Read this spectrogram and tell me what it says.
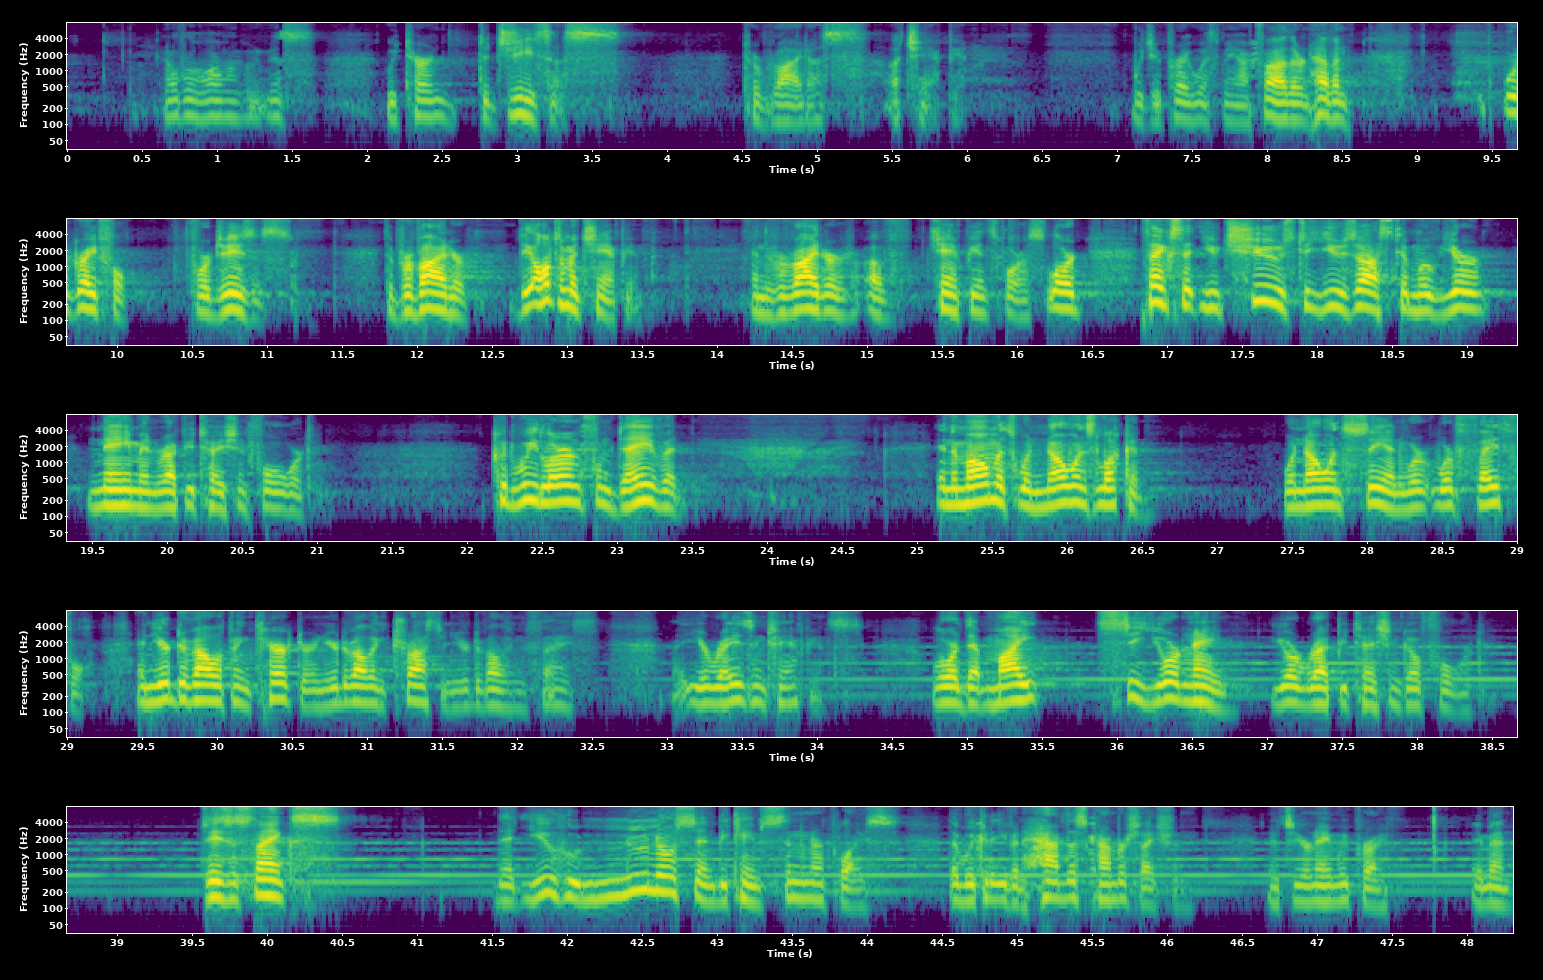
In overwhelming weakness, we turn to Jesus to provide us a champion. Would you pray with me? Our Father in heaven, we're grateful for Jesus, the provider, the ultimate champion, and the provider of champions for us. Lord, thanks that you choose to use us to move your name and reputation forward. Could we learn from David in the moments when no one's looking, when no one's seeing, we're, we're faithful and you're developing character and you're developing trust and you're developing faith. Uh, you're raising champions, Lord, that might see your name, your reputation go forward. Jesus, thanks that you who knew no sin became sin in our place, that we could even have this conversation. It's your name we pray. Amen.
